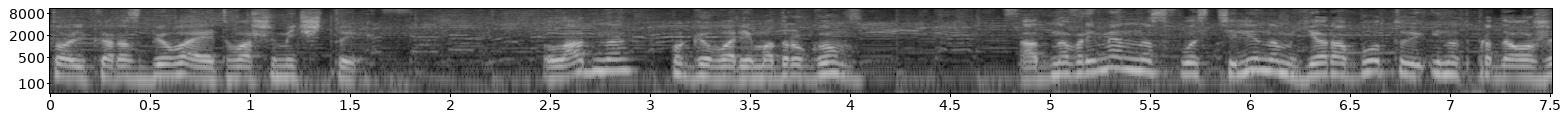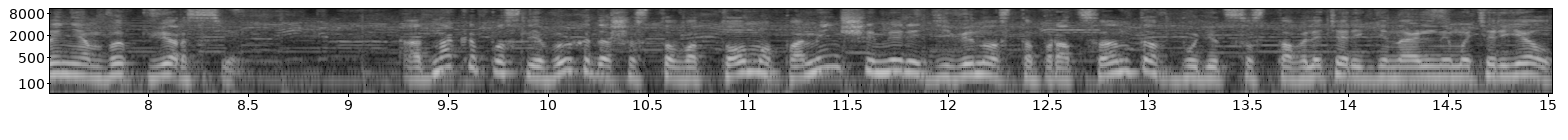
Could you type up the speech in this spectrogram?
Только разбивает ваши мечты. Ладно, поговорим о другом. Одновременно с «Властелином» я работаю и над продолжением веб-версии. Однако после выхода шестого тома по меньшей мере 90% будет составлять оригинальный материал.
